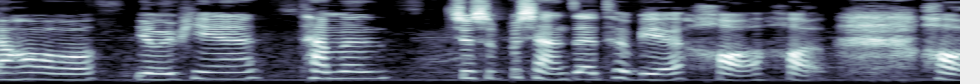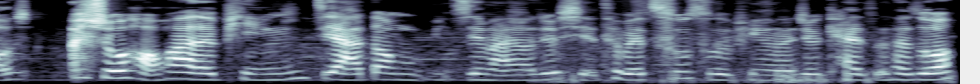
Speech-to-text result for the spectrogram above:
然后有一篇，他们就是不想再特别好好好说好话的评价《盗墓笔记》嘛，然后就写特别粗俗的评论，就开始他说，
